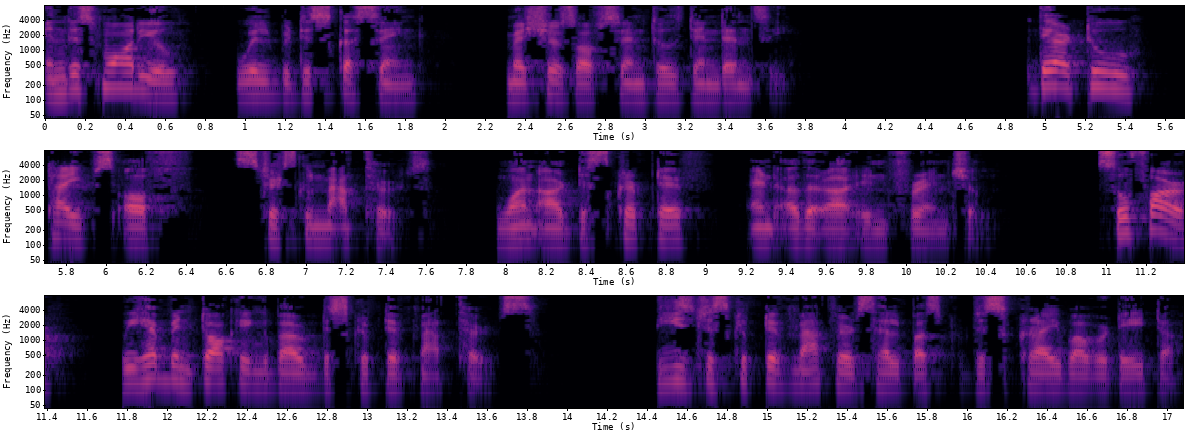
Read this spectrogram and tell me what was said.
In this module, we'll be discussing measures of central tendency. There are two types of statistical methods. One are descriptive and other are inferential. So far, we have been talking about descriptive methods. These descriptive methods help us to describe our data.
